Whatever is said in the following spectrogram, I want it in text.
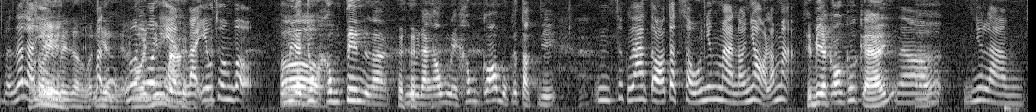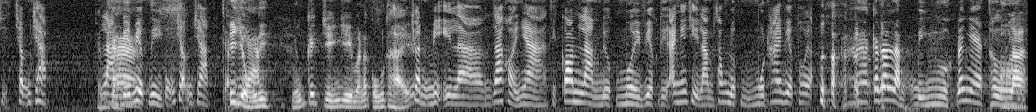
Vẫn rất là hiền hiền. bây giờ vẫn vẫn hiền. luôn luôn nhưng mà- hiền và yêu thương vợ bây giờ chú không tin là người đàn ông này không có một cái tật gì Ừ, thực ra có tật xấu nhưng mà nó nhỏ lắm ạ thì bây giờ con cứ kể Ờ, Đó. như là chậm chạp Chậm làm chạp. cái việc gì cũng chậm chạp ví dụ đi những cái chuyện gì mà nó cụ thể chuẩn bị là ra khỏi nhà thì con làm được 10 việc thì anh ấy chỉ làm xong được một hai việc thôi ạ à, cái đó là bị ngược đó nha thường Ờ. là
